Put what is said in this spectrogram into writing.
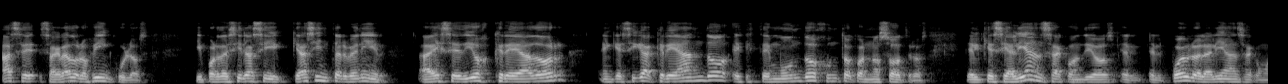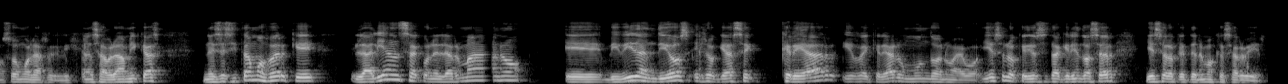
hace sagrados los vínculos y por decir así, que hace intervenir a ese Dios creador en que siga creando este mundo junto con nosotros. El que se alianza con Dios, el, el pueblo de la alianza, como somos las religiones abrámicas, necesitamos ver que la alianza con el hermano eh, vivida en Dios es lo que hace crear y recrear un mundo nuevo. Y eso es lo que Dios está queriendo hacer y eso es lo que tenemos que servir.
